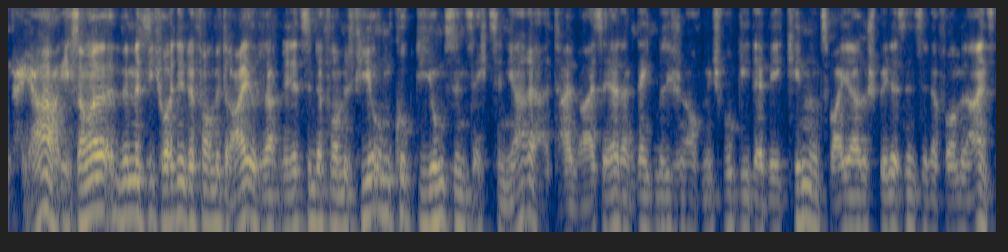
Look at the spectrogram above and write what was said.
Naja, ich sag mal, wenn man sich heute in der Formel 3 oder jetzt in der Formel 4 umguckt, die Jungs sind 16 Jahre alt teilweise, ja, dann denkt man sich schon auch, Mensch, wo geht der Weg hin? Und zwei Jahre später sind sie in der Formel 1.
